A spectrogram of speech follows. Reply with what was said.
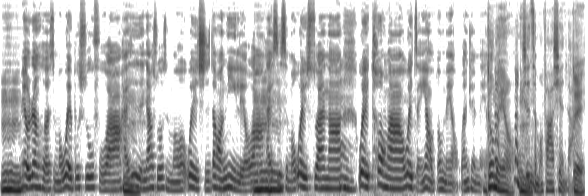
嗯、没有任何什么胃不舒服啊，嗯、还是人家说什么胃食道逆流啊，嗯、还是什么胃酸啊、嗯、胃痛啊、胃怎样，我都没有，完全没有，都没有。那，那你是怎么发现的、啊？对，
